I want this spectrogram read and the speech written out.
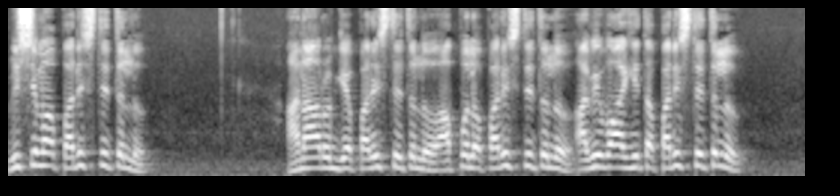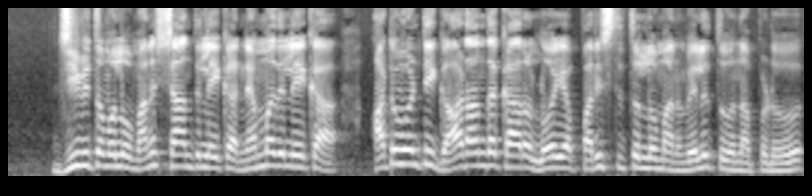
విషమ పరిస్థితులు అనారోగ్య పరిస్థితులు అప్పుల పరిస్థితులు అవివాహిత పరిస్థితులు జీవితంలో మనశ్శాంతి లేక నెమ్మది లేక అటువంటి గాఢాంధకార లోయ పరిస్థితుల్లో మనం వెళుతూ ఉన్నప్పుడు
